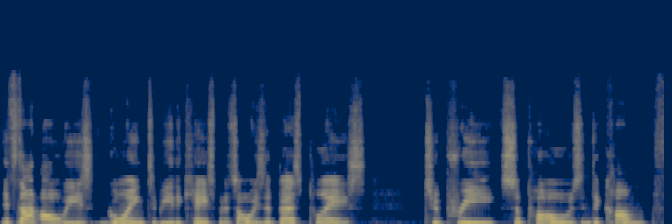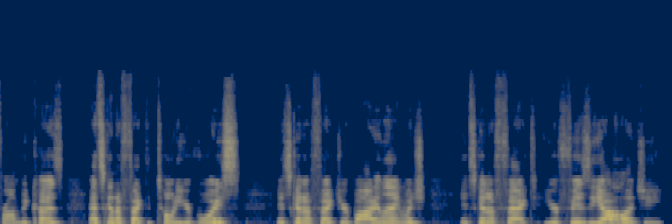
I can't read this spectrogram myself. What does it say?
It's not always going to be the case, but it's always the best place to presuppose and to come from because that's going to affect the tone of your voice. It's going to affect your body language. It's going to affect your physiology.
